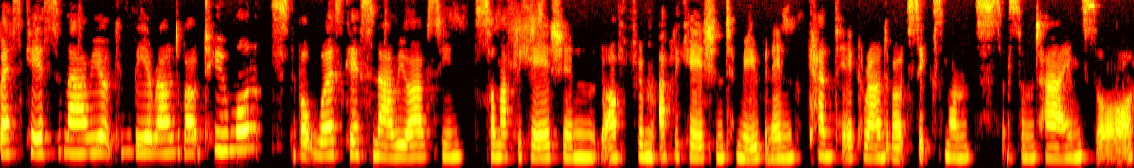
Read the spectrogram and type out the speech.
Best case scenario, it can be around about two months. But worst case scenario, I've seen some application from application to moving in can take around about six months sometimes. So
